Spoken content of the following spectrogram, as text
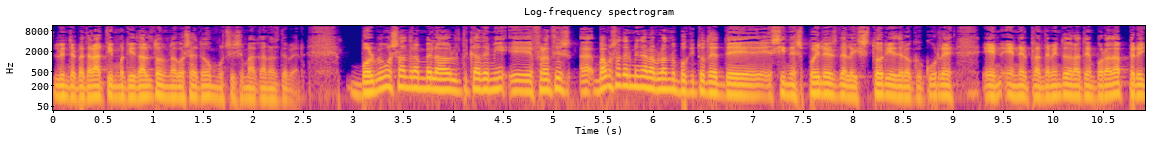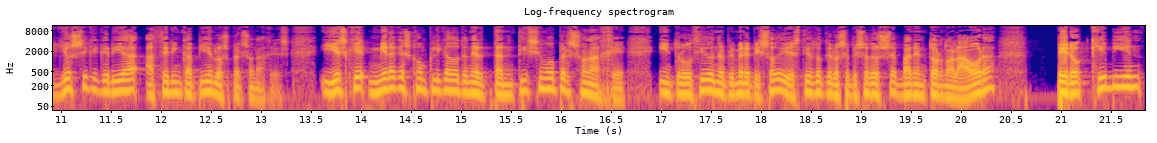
lo interpretará Timothy Dalton, una cosa que tengo muchísimas ganas de ver. Volvemos a Umbrella Academy. Eh, Francis, ah, vamos a terminar hablando un poquito de sin spoilers de la historia y de lo que ocurre en, el planteamiento de la temporada, pero yo sí que quería hacer hincapié en los personajes. Y es que mira que es complicado tener tantísimo personaje introducido en el primer episodio, y es cierto que los episodios van en torno a la hora, pero qué bien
